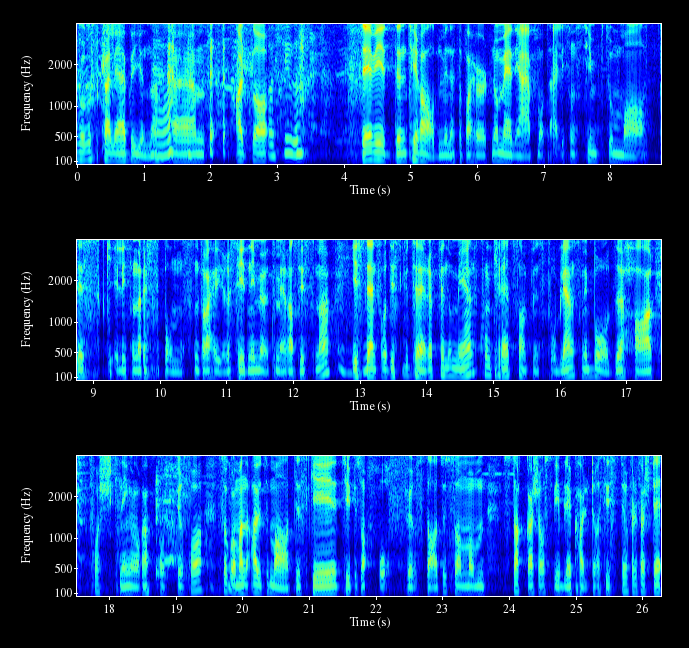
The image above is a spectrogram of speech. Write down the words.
hvor skal jeg begynne? Um, altså vi, den tiraden vi nettopp har hørt nå, mener jeg på en måte er litt sånn symptomatisk litt sånn responsen fra høyresiden i møte med rasisme. Mm -hmm. Istedenfor å diskutere fenomen, konkret samfunnsproblem som vi både har forskning og rapporter på, så går man automatisk i type sånn offerstatus, som om stakkars oss, vi ble kalt rasister. For det første,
